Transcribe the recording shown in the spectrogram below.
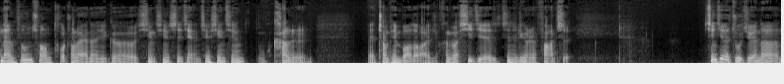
南风窗投出来的一个性侵事件，这个性侵我看了，呃，长篇报道啊，很多细节真是令人发指。性侵的主角呢，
